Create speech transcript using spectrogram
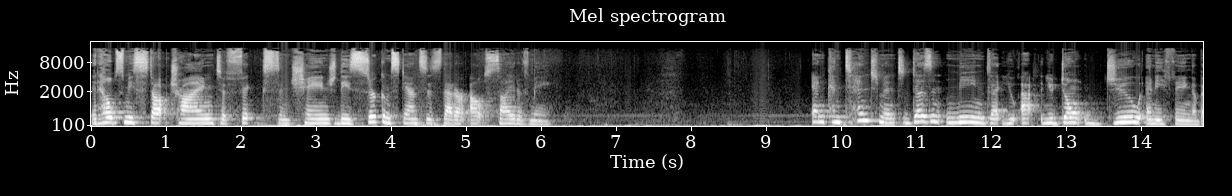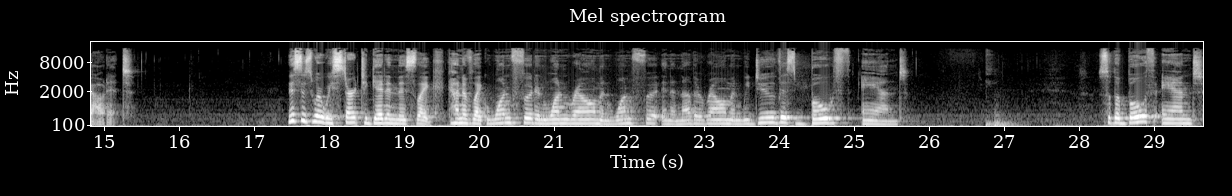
It helps me stop trying to fix and change these circumstances that are outside of me. And contentment doesn't mean that you, you don't do anything about it. This is where we start to get in this, like, kind of like one foot in one realm and one foot in another realm, and we do this both and. So, the both and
